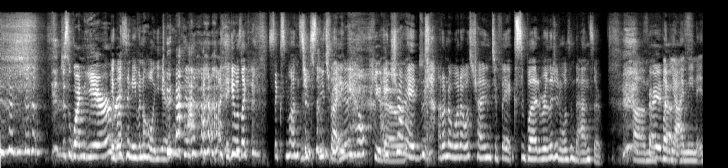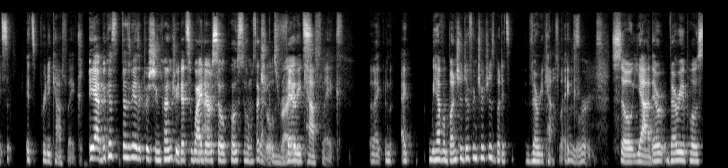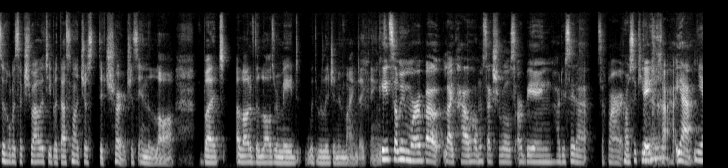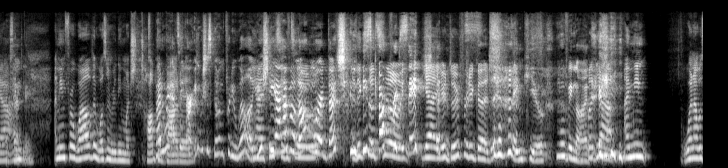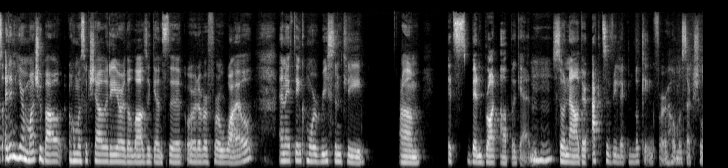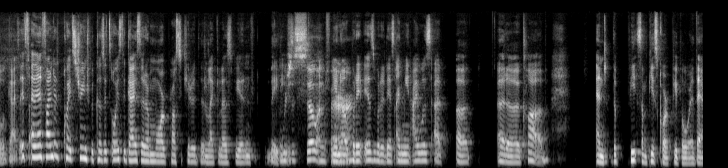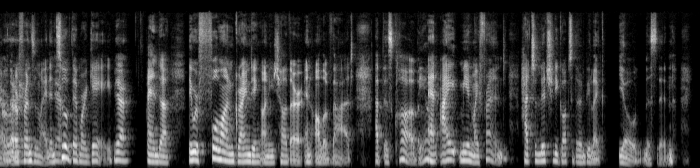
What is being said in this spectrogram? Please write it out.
Just one year. it wasn't even a whole year. I think it was like six months or something. You tried. It didn't help you, I tried. I don't know what I was trying to fix, but religion wasn't the answer. Um, but yeah, I mean, it's it's pretty Catholic. Yeah, because Tanzania is a Christian country. That's why Yeah. they're so opposed to like, homosexuals, right? Very Catholic. Like I, we have a bunch of different churches, but it's very oh, Catholic. Oh, So yeah, they're very opposed to homosexuality, but that's not just the church; it's in the law. But a lot of the laws were made with religion in mind. I think Can you tell me more about like how homosexuals are being, how do you say that? Zeg maar, Prosecuted? Yeah, Yeah, I'm- exactly. I mean, for a while there wasn't really much talk By the way, I about think it. our English is going pretty well. Yeah, I Usually think I, so have a lot too. more Dutch in I these so too. conversations. Yeah, you're doing pretty good. Thank you. Moving on. but yeah, I mean, when I was, I didn't hear much about homosexuality or the laws against it or whatever for a while, and I think more recently, um, it's been brought up again. Mm-hmm. So now they're actively like looking for homosexual guys. It's and I find it quite strange because it's always the guys that are more prosecuted than like lesbian ladies Which is so unfair. you know but it is what it is i mean i was at a at a club and the some peace corps people were there Oh, that are friends of mine and Yeah. two of them are gay yeah. And uh, they were full on grinding on each other and all of that at this club Damn. and i me and my friend had to literally go up to them and be like yo listen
